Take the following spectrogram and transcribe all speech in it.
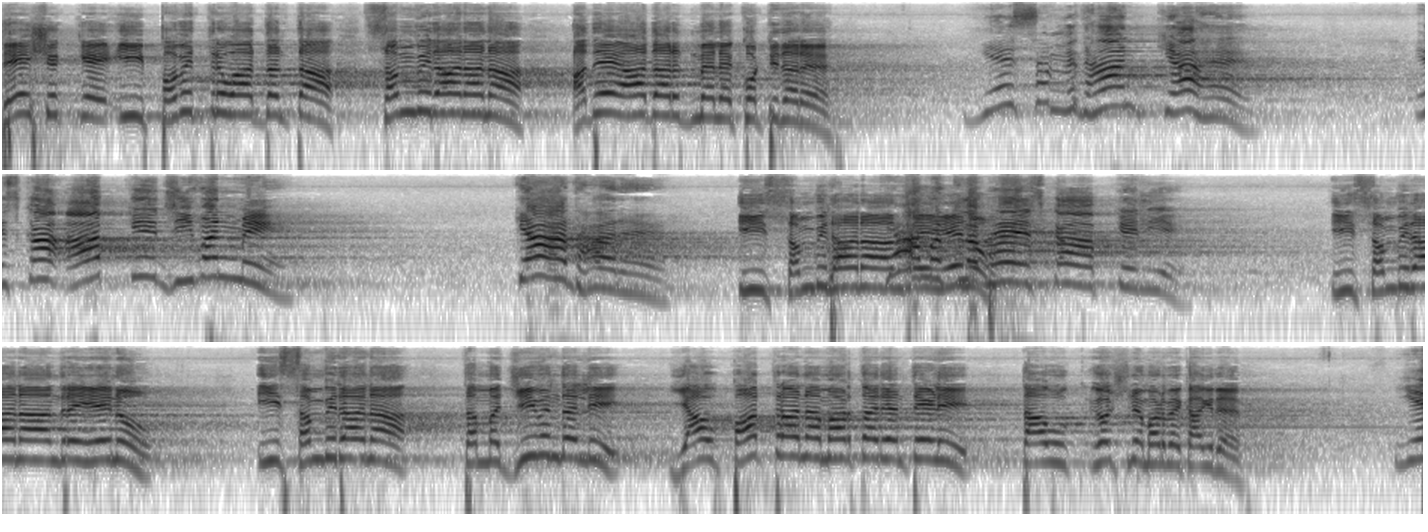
ದೇಶಕ್ಕೆ ಈ ಪವಿತ್ರವಾದಂತ ಸಂವಿಧಾನನ ಅದೇ ಆಧಾರದ ಮೇಲೆ ಕೊಟ್ಟಿದ್ದಾರೆ. ये संविधान क्या है इसका आपके जीवन में क्या आधार है ಈ ಸಂವಿಧಾನ क्या ಅಂದ್ರೆ ಏನು मतलब है इसका आपके लिए ಈ ಸಂವಿಧಾನ ಅಂದ್ರೆ ಏನು ಈ ಸಂವಿಧಾನ ತಮ್ಮ ಜೀವನದಲ್ಲಿ ಯಾವ ಪಾತ್ರನ ಮಾಡ್ತಾರೆ ಅಂತೇಳಿ ತಾವು ಯೋಚನೆ ಮಾಡಬೇಕಾಗಿದೆ ये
